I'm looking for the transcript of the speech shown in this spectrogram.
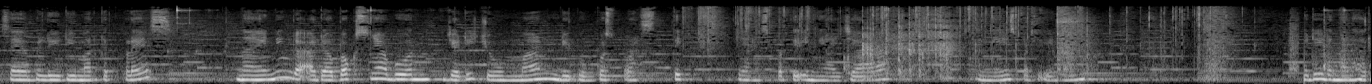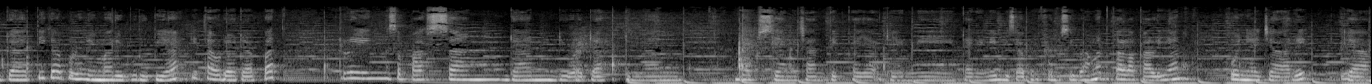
Saya beli di marketplace. Nah ini nggak ada boxnya bun. Jadi cuman dibungkus plastik yang seperti ini aja. Ini seperti ini. Jadi dengan harga Rp35.000 kita udah dapat ring sepasang dan diwadah dengan box yang cantik kayak gini. Dan ini bisa berfungsi banget kalau kalian punya jarik yang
